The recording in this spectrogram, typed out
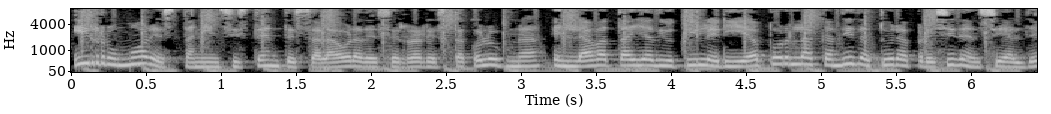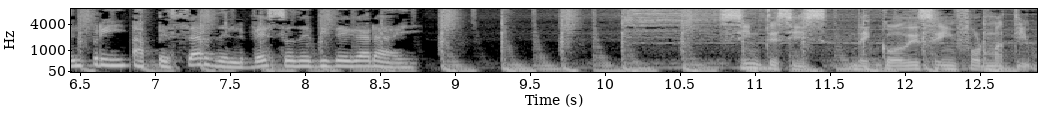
y rumores tan insistentes a la hora de cerrar esta columna, en la batalla de utilería por la candidatura presidencial del PRI a pesar del beso de Videgaray. Síntesis de Códice Informativo.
